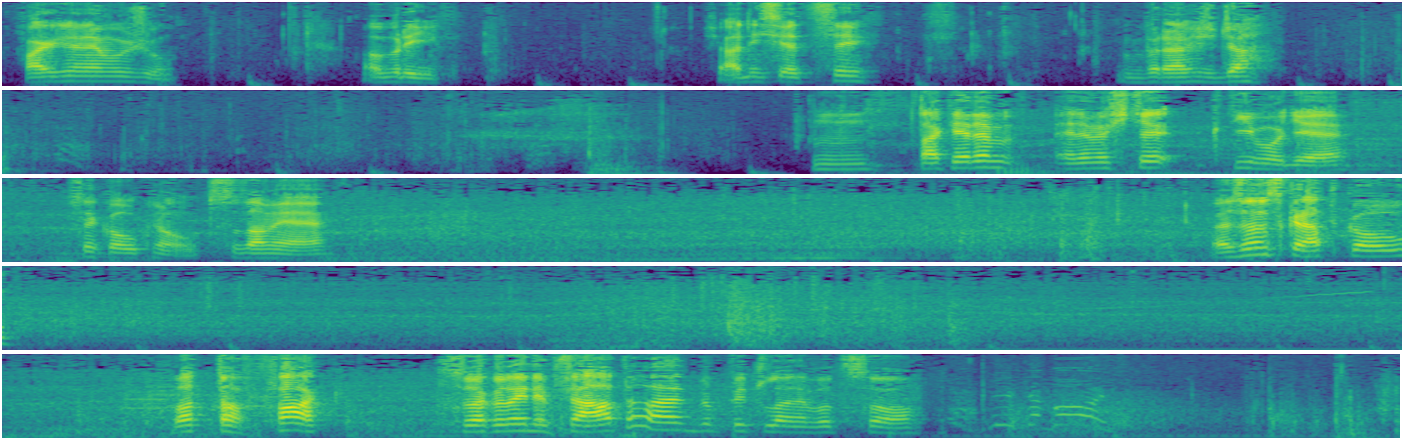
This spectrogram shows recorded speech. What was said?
Fakt, že nemůžu. Dobrý. Žádný svědci. Vražda. Hmm, tak jedem, jedem ještě k té vodě se kouknout, co tam je. Vezmeme s kratkou. What the fuck? Jsou jako tady nepřátelé do pytle, nebo co?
